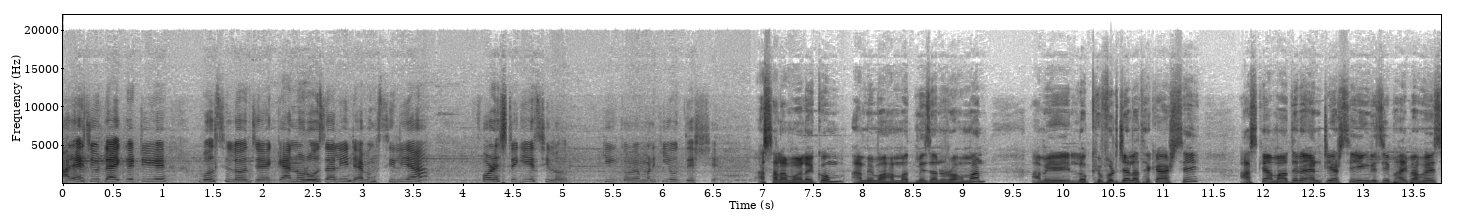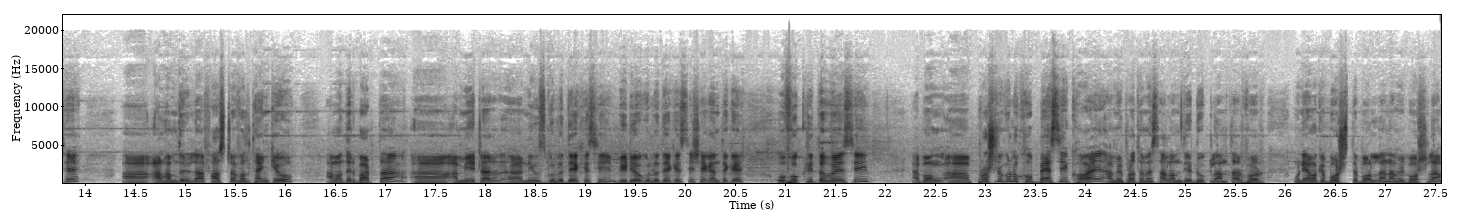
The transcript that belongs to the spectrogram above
আর অ্যাজিউট লাইকেটি বলছিল যে, কেন রোজালিন্ড এবং সিলিয়া ফরেস্টে গিয়েছিল? কী করে মানে কী উদ্দেশ্যে? আসসালামু আলাইকুম। আমি মোহাম্মদ মিজানুর রহমান। আমি লক্ষ্মীপুর জেলা থেকে আসছি। আজকে আমাদের এনটিআরসি ইংরেজি ভাইবা হয়েছে। আলহামদুলিল্লাহ first of all thank you আমাদের বার্তা আমি এটার নিউজগুলো দেখেছি ভিডিওগুলো দেখেছি, সেখান থেকে উপকৃত হয়েছি। এবং প্রশ্নগুলো খুব বেসিক হয়। আমি প্রথমে সালাম দিয়ে ঢুকলাম, তারপর উনি আমাকে বসতে বললেন, আমি বসলাম।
